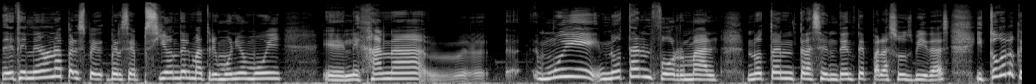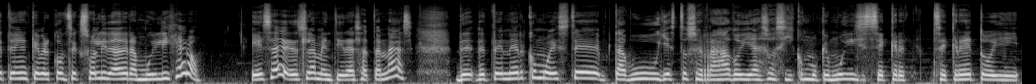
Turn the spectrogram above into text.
de tener una percepción del matrimonio muy eh, lejana, eh, muy no tan formal, no tan trascendente para sus vidas y todo lo que tenga que ver con sexualidad era muy ligero. Esa es la mentira de Satanás, de, tener como este tabú y esto cerrado y eso así como que muy secreto y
